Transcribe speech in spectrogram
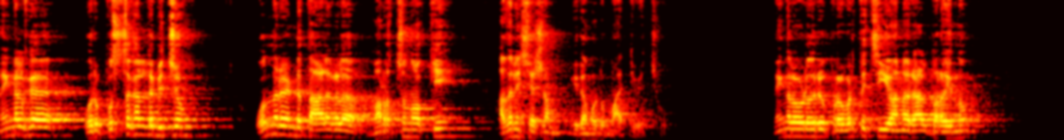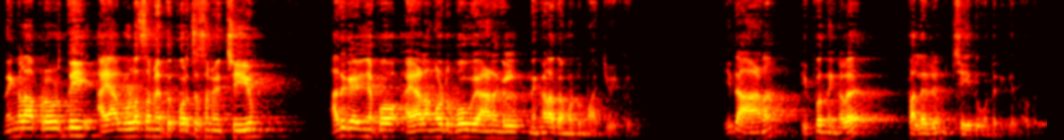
നിങ്ങൾക്ക് ഒരു പുസ്തകം ലഭിച്ചു. ഒന്ന് രണ്ട് താളുകൾ മറച്ചു നോക്കി. അതിനുശേഷം ഇതങ്ങോട്ട് മാറ്റിവെച്ചു നിങ്ങളോട് ഒരു പ്രവൃത്തി ചെയ്യുവാൻ ഒരാൾ പറയുന്നു. നിങ്ങൾ ആ പ്രവൃത്തി അയാളുള്ള സമയത്ത് കുറച്ച് സമയം ചെയ്യും. അത് കഴിഞ്ഞപ്പോൾ അയാൾ അങ്ങോട്ട് പോവുകയാണെങ്കിൽ നിങ്ങളത് അങ്ങോട്ട് മാറ്റിവെക്കും. ഇതാണ് ഇപ്പം നിങ്ങൾ പലരും ചെയ്തുകൊണ്ടിരിക്കുന്നത്.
